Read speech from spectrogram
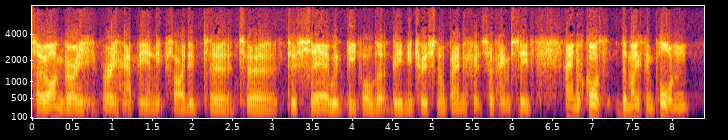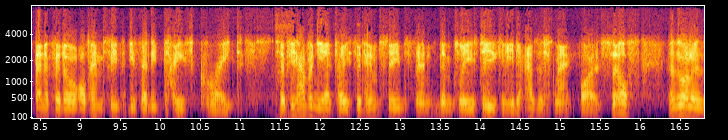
So I'm very very happy and excited to to to share with people the, the nutritional benefits of hemp seeds, and of course the most important benefit of, of hemp seeds is that it tastes great. So if you haven't yet tasted hemp seeds, then then please do. You can eat it as a snack by itself, as well as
